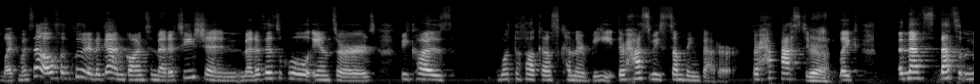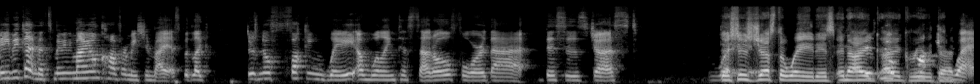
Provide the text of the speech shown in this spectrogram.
like myself included, again, gone to meditation, metaphysical answers, because what the fuck else can there be? There has to be something better. There has to Yeah. be. Like, and that's that's maybe again, that's maybe my own confirmation bias, but like there's no fucking way I'm willing to settle for that. This is just this is just the way it is and i There's i agree with that Way.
